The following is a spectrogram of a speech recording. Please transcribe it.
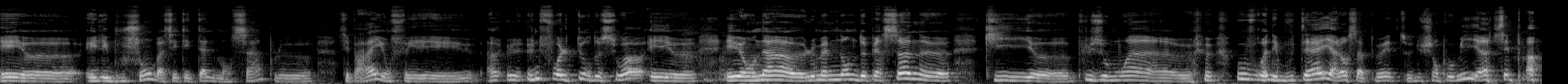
Et, euh, et les bouchons, bah, c'était tellement simple. C'est pareil, on fait une fois le tour de soi et, euh, et on a euh, le même nombre de personnes qui, plus ou moins, ouvrent des bouteilles. Alors ça peut être du champomis, hein, c'est pas,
